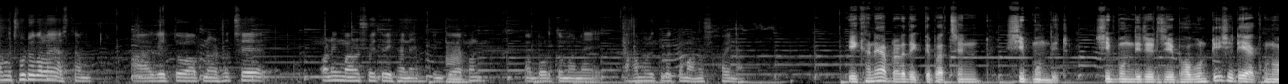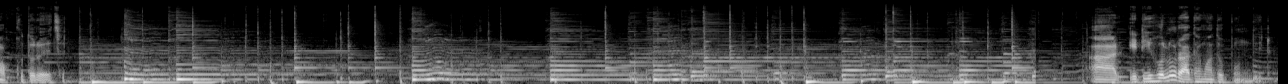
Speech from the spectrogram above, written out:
আমরা ছোটবেলায় আসতাম। আগে তো আপনার হচ্ছে অনেক মানুষ হইতো এখানে কিন্তু এখন বর্তমানে আহামরি খুব একটা মানুষ হয় না। এখানে আপনারা দেখতে পাচ্ছেন শিব মন্দির। শিব মন্দিরের যে ভবনটি সেটি এখনও অক্ষত রয়েছে। আর এটি হলো রাধা মাধব মন্দির।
